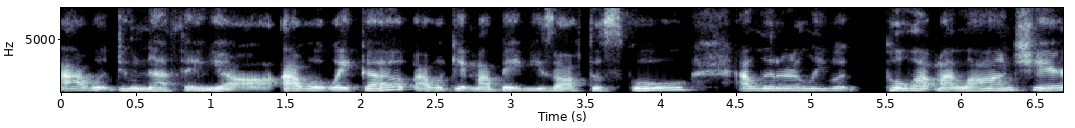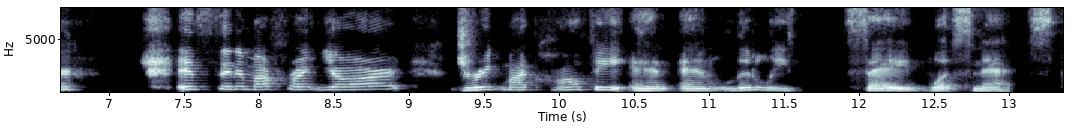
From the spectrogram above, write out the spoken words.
I would do nothing, y'all. I would wake up, I would get my babies off to school. I literally would pull out my lawn chair and sit in my front yard, drink my coffee, and and literally say, what's next?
